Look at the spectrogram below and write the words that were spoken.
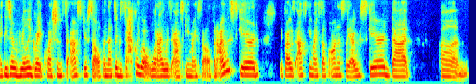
Right? These are really great questions to ask yourself. And that's exactly what, what I was asking myself. And I was scared, if I was asking myself honestly, I was scared that um,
